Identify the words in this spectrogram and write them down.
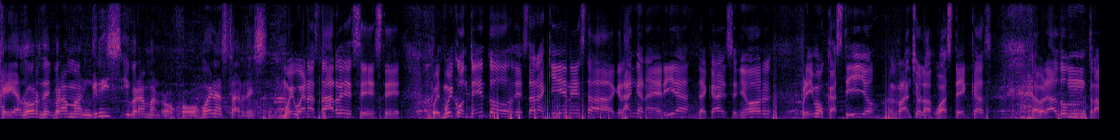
criador de Brahman Gris y Brahman Rojo. Buenas tardes. Muy buenas tardes, este, pues muy contento de estar aquí en esta gran ganadería de acá del señor Primo Castillo, el rancho Las Huastecas. La verdad un trabajo,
